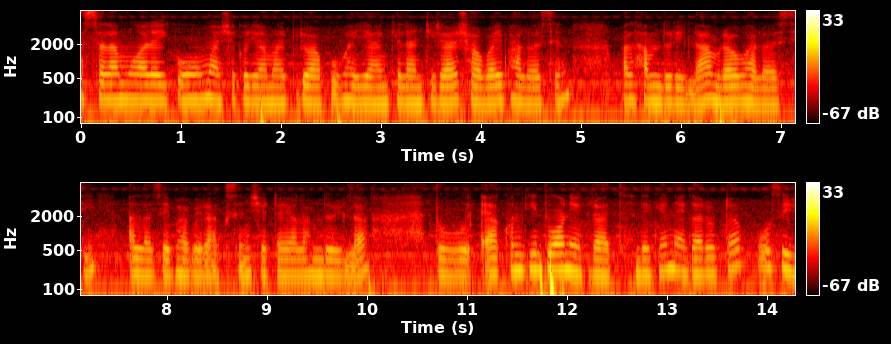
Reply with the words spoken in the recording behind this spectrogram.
আসসালামু আলাইকুম। আশা করি আমার প্রিয় আপু, ভাইয়া আঙ্কেল আন্টিরা সবাই ভালো আছেন। আলহামদুলিল্লাহ, আমরাও ভালো আছি। আল্লাহ যেভাবে রাখছেন সেটাই আলহামদুলিল্লাহ। তো এখন কিন্তু অনেক রাত। দেখেন এগারোটা পঁচিশ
